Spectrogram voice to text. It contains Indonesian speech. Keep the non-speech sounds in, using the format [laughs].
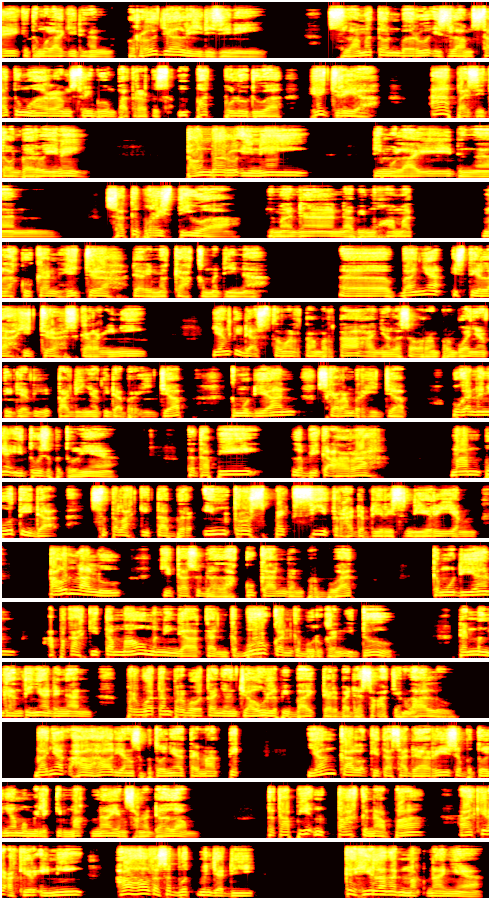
Ketemu lagi dengan Rojali di sini. Selamat tahun baru Islam 1 Muharram 1442 Hijriah. Apa sih tahun baru ini? Tahun baru ini dimulai dengan satu peristiwa di mana Nabi Muhammad melakukan hijrah dari Mekah ke Madinah. Uh, banyak istilah hijrah sekarang ini yang tidak semerta-merta hanyalah seorang perempuan yang tidak tadinya tidak berhijab, kemudian sekarang berhijab. Bukan hanya itu sebetulnya, tetapi lebih ke arah mampu tidak setelah kita berintrospeksi terhadap diri sendiri yang tahun lalu kita sudah lakukan dan perbuat, kemudian apakah kita mau meninggalkan keburukan-keburukan itu dan menggantinya dengan perbuatan-perbuatan yang jauh lebih baik daripada saat yang lalu. Banyak hal-hal yang sebetulnya tematik yang kalau kita sadari sebetulnya memiliki makna yang sangat dalam. Tetapi entah kenapa akhir-akhir ini hal-hal tersebut menjadi kehilangan maknanya.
